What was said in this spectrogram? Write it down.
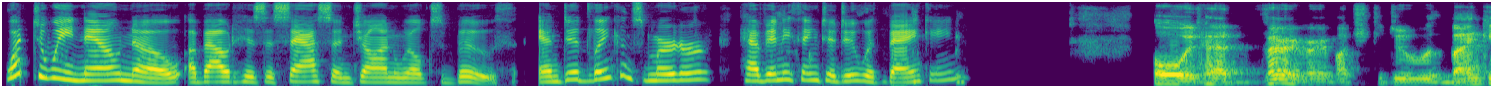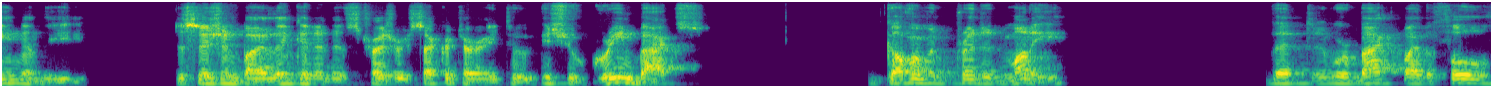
What do we now know about his assassin, John Wilkes Booth? And did Lincoln's murder have anything to do with banking? Oh, it had very, very much to do with banking and the decision by Lincoln and his Treasury Secretary to issue greenbacks government printed money that were backed by the full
